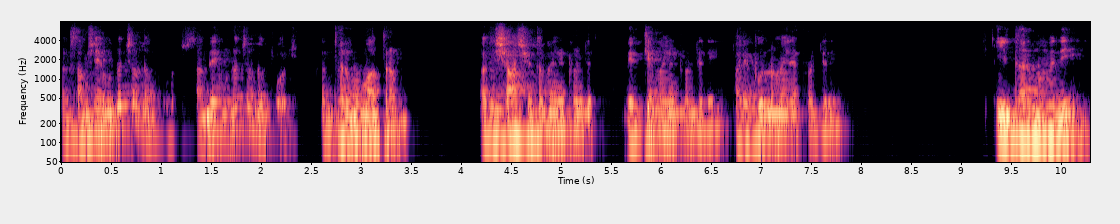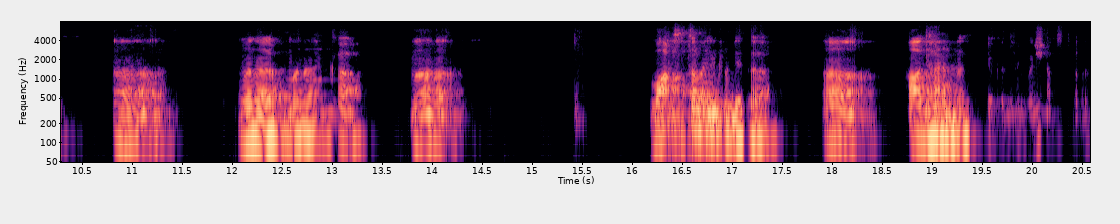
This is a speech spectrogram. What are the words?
మనకు సంశయం ఉండొచ్చు ఉండకపోవచ్చు. సందేహం ఉండొచ్చు ఉండకపోవచ్చు. కానీ ధర్మం మాత్రం అది శాశ్వతమైనటువంటిది నిత్యమైనటువంటిది పరిపూర్ణమైనటువంటిది. ఈ ధర్మం ఇది ఆ మన మన యొక్క మా వాస్తవమైనటువంటి యొక్క ఆధారం యొక్క ధర్మశాస్త్రం.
